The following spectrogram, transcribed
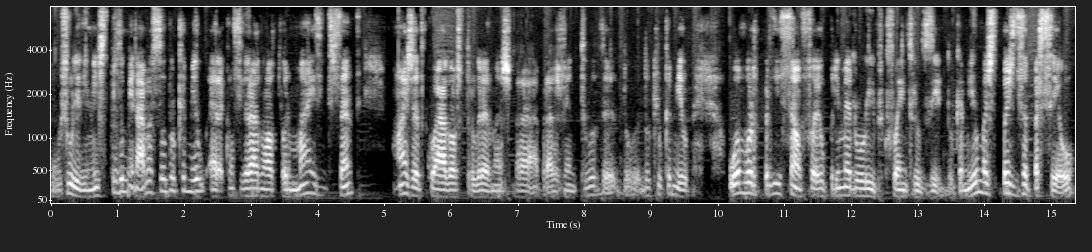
O Júlio Diniz predominava sobre o Camilo, era considerado um autor mais interessante, mais adequado aos programas para, para a juventude do, do que o Camilo. O Amor de Perdição foi o primeiro livro que foi introduzido do Camilo, mas depois desapareceu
